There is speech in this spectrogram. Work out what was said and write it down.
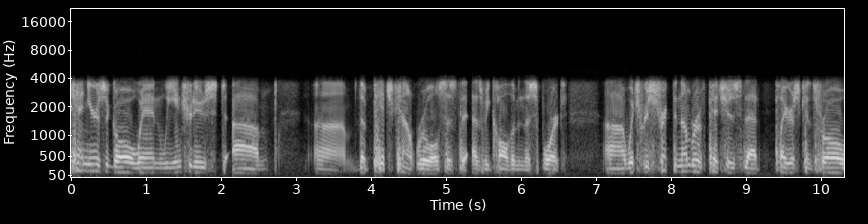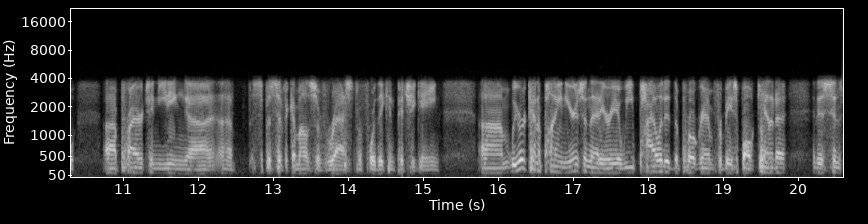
ten years ago when we introduced um, um, the pitch count rules, as the, as we call them in the sport, uh, which restrict the number of pitches that players can throw uh, prior to needing uh, uh, specific amounts of rest before they can pitch again. Um, we were kind of pioneers in that area. We piloted the program for Baseball Canada, and has since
